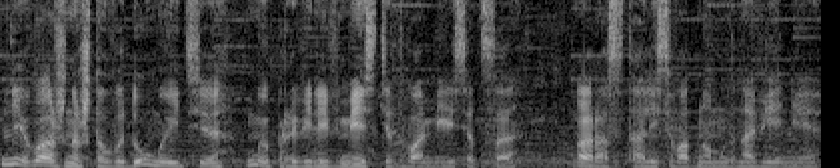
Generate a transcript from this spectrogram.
Неважно, что вы думаете, мы провели вместе два месяца, расстались в одно мгновение.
